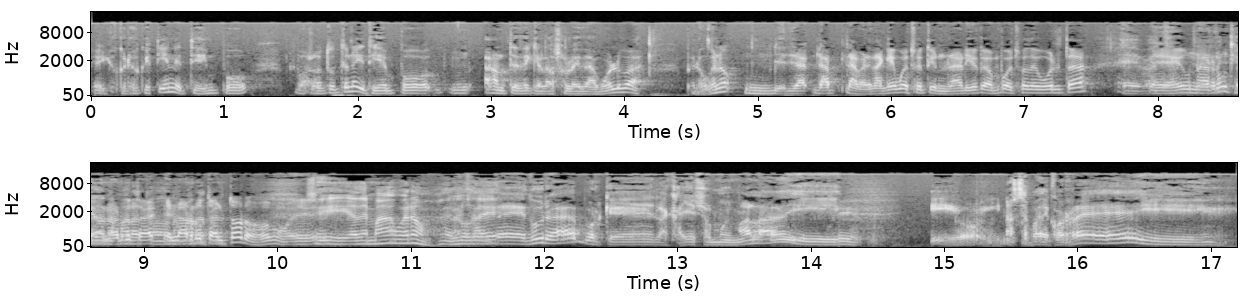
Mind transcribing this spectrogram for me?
Yo creo que tiene tiempo, vosotros tenéis tiempo antes de que la soledad vuelva. Pero bueno, la, verdad que vuestro itinerario que han puesto de vuelta es una ruta, una ruta, es la ruta del toro. Sí, además, bueno, es lo de... dura porque las calles son muy malas y, y, no se puede correr y,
